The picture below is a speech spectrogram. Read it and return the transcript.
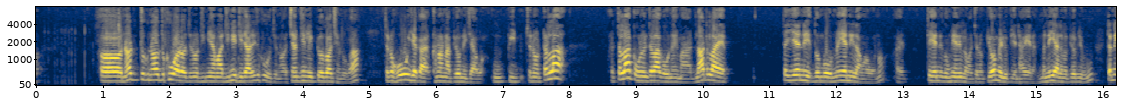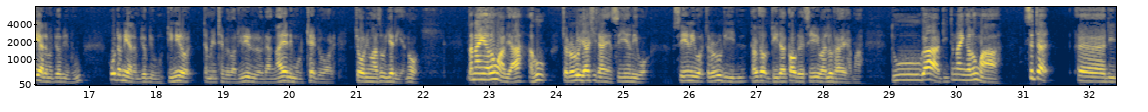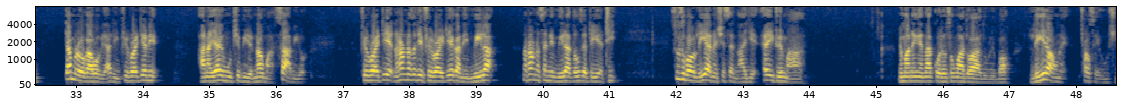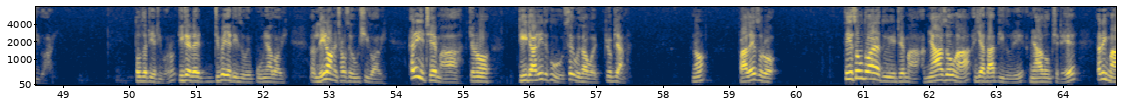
အော်နောက်တစ်နောက်တစ်ခုကတော့ကျွန်တော်ဒီနေရာမှာဒီနေ့ data လေးတစ်ခုကိုကျွန်တော်အချမ်းပြင်းလေးပြောသွားချင်လို့ပါကျွန်တော်ဟိုးရက်ကခဏခဏပြောနေကြပါပြီးကျွန်တော်တလတလကုန်နေတလကုန်နေမှာလတလရဲ့တရက်နေ့သို့မဟုတ်နှစ်ရက်နေ့လောက်မှာပေါ့နော်အဲတရက်နေ့သုံးရက်နေ့လောက်မှာကျွန်တော်ပြောမယ်လို့ပြင်ထားခဲ့တာမနေ့ကလည်းမပြောပြဘူးတနေ့ကလည်းမပြောပြဘူးဟိုတနေ့ကလည်းမပြောပြဘူးဒီနေ့တော့တမင်ထည့်ပြောသွားဒီနေ့တော့ဒါ9ရက်နေ့မို့ထည့်ပြောရတယ်ကြော်နေမှာဆိုရက်တွေရနော်တနိုင်ငံလုံးပါဗျာအခုကျွန်တော်တို့ရရှိထားတဲ့စီးရင်လေးပေါ့စီးရင်လေးပေါ့ကျွန်တော်တို့ဒီတောက်ချောက် data ကောက်တဲ့စီးရင်တွေပါလုတ်ထားတဲ့အခါမှာ သူကဒီတနိုင်ငံလုံးမှာစစ်တပ်အဲဒီတက်မတော်ကပေါ့ဗျာဒီ February နေ့အာဏာရယူမှုဖြစ်ပြီးတဲ့နောက်မှာစပြီးတော့ February 1ရက်2021 February 1ရက်ကနေမေလ2022မေလ31ရက်အထိစုစုပေါင်း485ရက်အဲ့ဒီအတွင်းမှာမြန်မာနိုင်ငံသားကိုယ်လုံးဆုံးမသွားရသူတွေပေါင်း4060ဦးရှိသွားပြီ31ရက်အထိပေါ့နော်ဒီတက်လည်းဒီဘက်ရက်ဒီဆိုရင်ပုံများသွားပြီ4060ဦးရှိသွားပြီအဲ့ဒီအထဲမှာကျွန်တော် data လေးတစ်ခုကိုစိတ်ဝင်စားဖို့ပြောပြမယ်နော် ဘာလဲဆိုတော့တေဆုံးသွားတဲ့သူတွေထဲမှာအများဆုံးကအယက်သားပြည်သူတွေအများဆုံးဖြစ်တယ်အဲ့ဒီမှာ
